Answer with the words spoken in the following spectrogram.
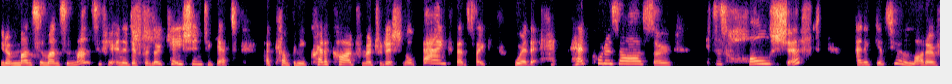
you know, months and months and months if you're in a different location to get a company credit card from a traditional bank. That's like where the he- headquarters are. So it's this whole shift, and it gives you a lot of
